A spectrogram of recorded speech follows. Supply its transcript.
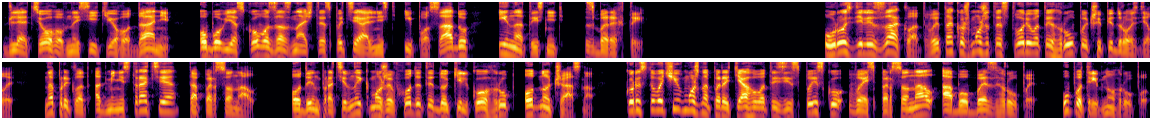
Для цього внесіть його дані, обов'язково зазначте спеціальність і посаду і натисніть Зберегти. У розділі Заклад ви також можете створювати групи чи підрозділи, наприклад, адміністрація та персонал. Один працівник може входити до кількох груп одночасно. Користувачів можна перетягувати зі списку весь персонал або без групи у потрібну групу.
